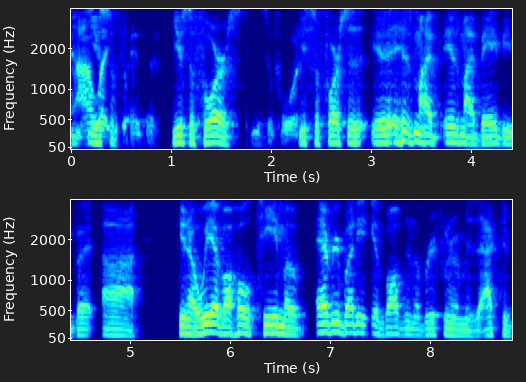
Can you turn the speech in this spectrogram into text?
I'll use of, use of force. Use of force. Use of force is, is my is my baby, but uh you know, we have a whole team of everybody involved in the briefing room is active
